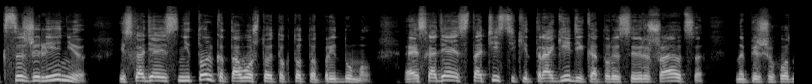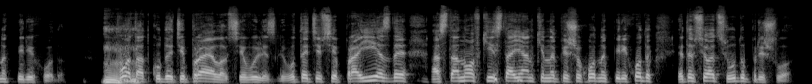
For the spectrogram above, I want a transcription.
к сожалению, исходя из не только того, что это кто-то придумал, а исходя из статистики трагедий, которые совершаются на пешеходных переходах. Mm-hmm. Вот откуда эти правила все вылезли. Вот эти все проезды, остановки и стоянки на пешеходных переходах, это все отсюда пришло.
